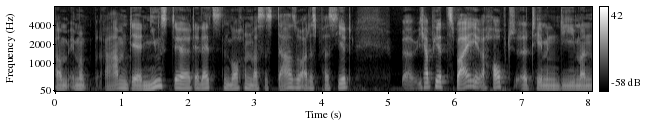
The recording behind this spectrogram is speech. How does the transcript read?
ähm, im Rahmen der News der, der letzten Wochen, was ist da so alles passiert. Äh, ich habe hier zwei Hauptthemen, die man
